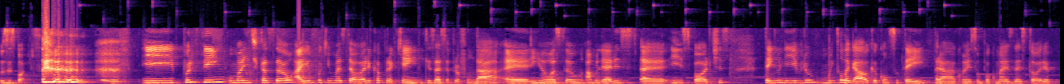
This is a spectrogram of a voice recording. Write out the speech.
os esportes. e por fim, uma indicação aí um pouquinho mais teórica para quem quiser se aprofundar é, em relação a mulheres é, e esportes. Tem um livro muito legal que eu consultei para conhecer um pouco mais da história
